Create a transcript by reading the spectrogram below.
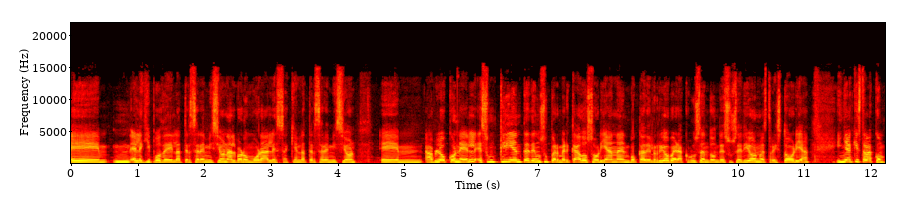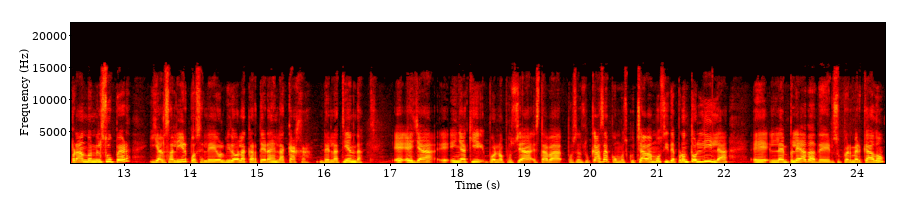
Eh, el equipo de la tercera emisión, Álvaro Morales, aquí en la tercera emisión, em, habló con él. Es un cliente de un supermercado Soriana en Boca del Río, Veracruz, en donde sucedió nuestra historia. Iñaki estaba comprando en el súper y al salir, pues se le olvidó la cartera en la caja de la tienda. E, ella, eh, Iñaki, bueno, pues ya estaba pues en su casa, como escuchábamos, y de pronto Lila, eh, la empleada del supermercado,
